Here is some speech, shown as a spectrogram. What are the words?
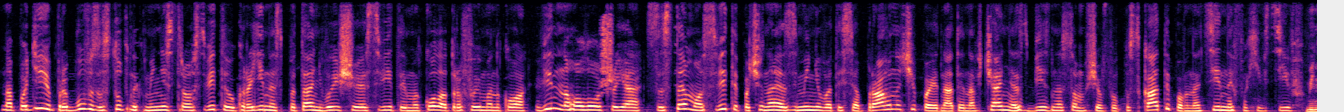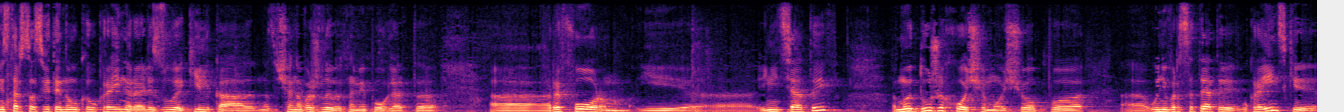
На подію прибув заступник міністра освіти України з питань вищої освіти Микола Трофименко. Він наголошує, система освіти починає змінюватися, прагнучи поєднати навчання з бізнесом, щоб випускати повноцінних фахівців. Міністерство освіти і науки України реалізує кілька надзвичайно важливих, на мій погляд, е, реформ і е, ініціатив. Ми дуже хочемо, щоб е, університети українські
